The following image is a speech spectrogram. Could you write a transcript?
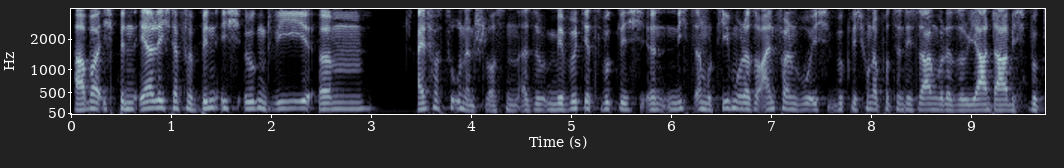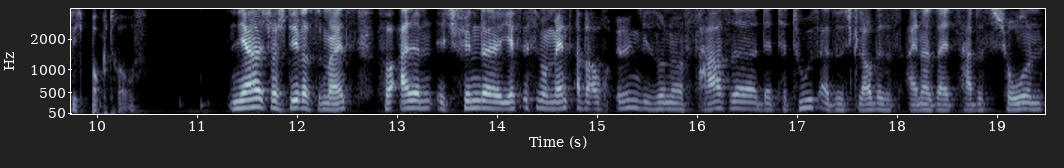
Aber ich bin ehrlich, dafür bin ich irgendwie ähm, einfach zu unentschlossen. Also mir wird jetzt wirklich äh, nichts an Motiven oder so einfallen, wo ich wirklich hundertprozentig sagen würde, so ja, da habe ich wirklich Bock drauf. Ja, ich verstehe, was du meinst. Vor allem, ich finde, jetzt ist im Moment aber auch irgendwie so eine Phase der Tattoos. Also ich glaube, es ist einerseits hat es schon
